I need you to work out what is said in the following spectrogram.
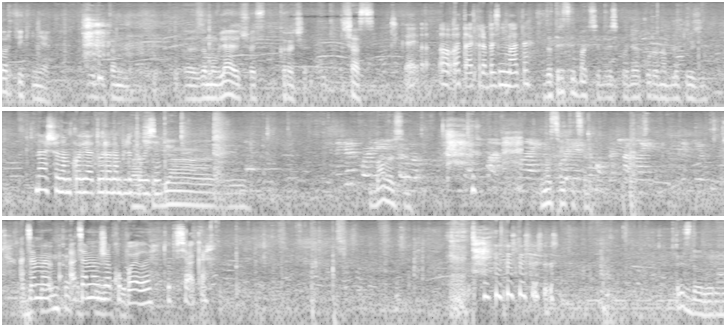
Store, тільки ні. Люди там замовляють щось. Коротше, час. Чекай, о, отак треба знімати. За 30 баксів дивись клавіатура на блютузі. Наша нам клавіатура на А блютузі. щоб я е, бавився. Воно світиться. А це ми, а це ми вже клавіатура. купили. Тут всяке. – 30 доларів.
